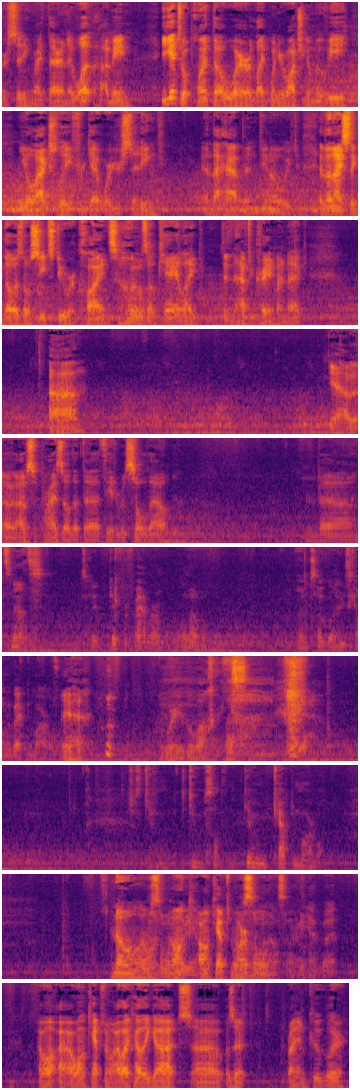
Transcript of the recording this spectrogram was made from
we were sitting right there, and it was, I mean, you get to a point though where like when you're watching a movie, you'll actually forget where you're sitting, and that happened, you know. And the nice thing though is those seats do recline, so it was okay. Like didn't have to crane my neck. Um. Yeah, I, I, I was surprised though that the theater was sold out. And uh, It's nuts. It's good, good for Favreau. I love him. I'm so glad he's coming back to Marvel. yeah, where you belong. yeah. Just give him, give him something. Give him Captain Marvel. no, I want, I want, already- I want Captain does someone Marvel. else already have that? I want I want Captain. I like how they got uh, was it Ryan Coogler.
